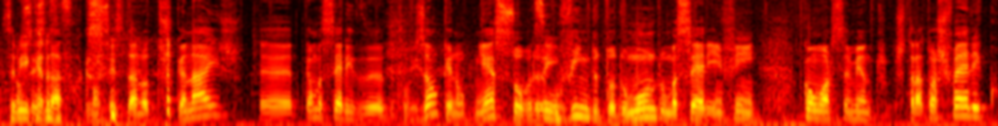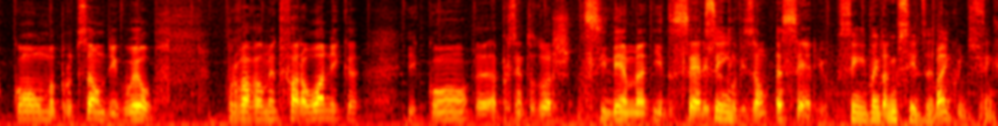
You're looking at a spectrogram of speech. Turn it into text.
Sabia não sei que era dá, da Fox. Não sei se dá noutros canais. Eh, É uma série de, de televisão, quem não conhece, sobre Sim. o vinho de todo o mundo. Uma série, enfim, com um orçamento estratosférico, com uma produção, digo eu, provavelmente faraónica e com eh, apresentadores de cinema e de séries Sim. de televisão a sério. Sim, bem Portanto, conhecidos. até. Bem conhecidos.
